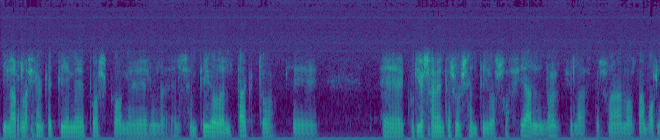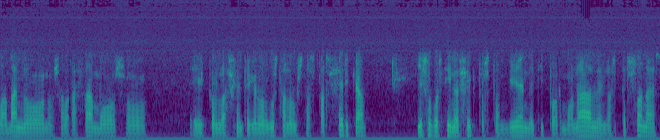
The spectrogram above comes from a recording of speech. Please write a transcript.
Y la relación que tiene pues con el, el sentido del tacto, que, eh, curiosamente es un sentido social, ¿no? las personas nos damos la mano, nos abrazamos o eh, con la gente que nos gusta nos gusta estar cerca y eso pues tiene efectos también de tipo hormonal en las personas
